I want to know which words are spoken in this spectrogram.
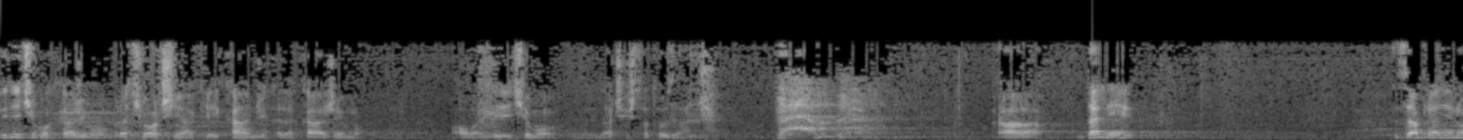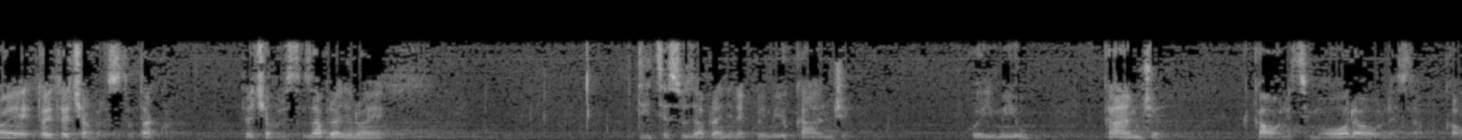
vidjet ćemo, kažemo, braće očnjake i kanđe, kada kažemo, ovaj, vidjet ćemo, znači, šta to znači. A, dalje, zabranjeno je, to je treća vrsta, tako? Treća vrsta, zabranjeno je, ptice su zabranjene koje imaju kanđe, koje imaju kanđe, kao recimo orao, ne znam, kao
